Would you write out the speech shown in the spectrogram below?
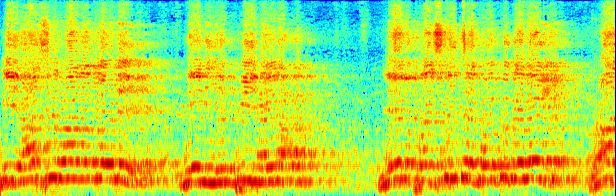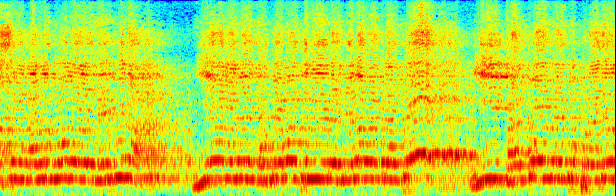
మీ ఆశీర్వాదంతో నేను ఎంపీ అయినా నేను ప్రశ్నించే గొంతుకలై రాష్ట్రం నలుమూలలో తిరిగిన ఇవాళ నేను ముఖ్యమంత్రి నిలబడ్డంటే ఈ కంటోన్మెంట్ ప్రజల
